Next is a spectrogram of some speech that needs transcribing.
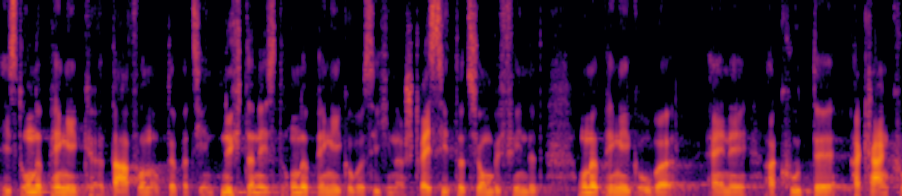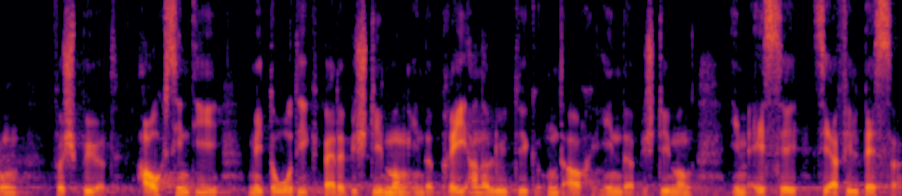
ist unabhängig davon, ob der Patient nüchtern ist, unabhängig, ob er sich in einer Stresssituation befindet, unabhängig, ob er eine akute Erkrankung verspürt. Auch sind die Methodik bei der Bestimmung in der Präanalytik und auch in der Bestimmung im Essay sehr viel besser.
